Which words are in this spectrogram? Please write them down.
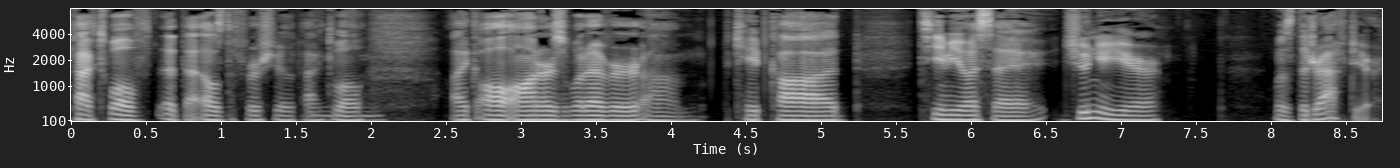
Pac twelve. at That that was the first year of the Pac 12 Mhm. Like all honors, whatever. Um, Cape Cod, Team USA. Junior year was the draft year.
